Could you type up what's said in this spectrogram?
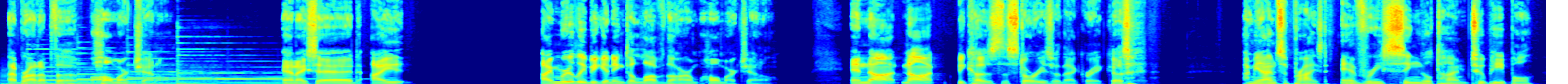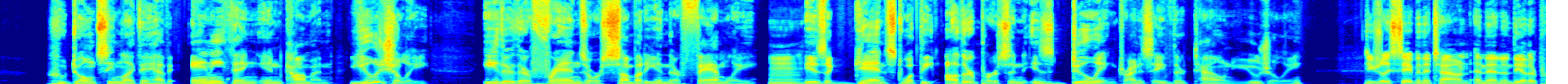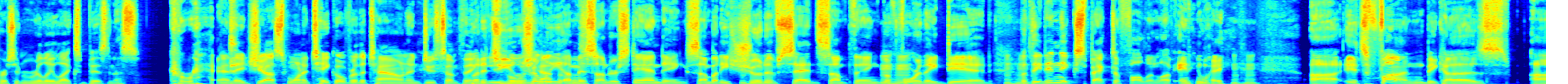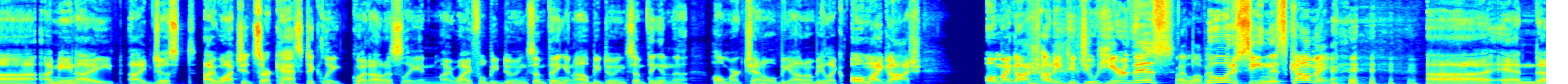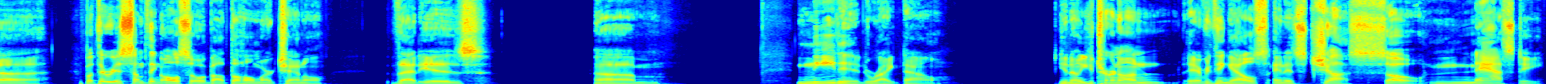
I brought up the Hallmark Channel, and I said, I, I'm really beginning to love the Hallmark Channel, and not not because the stories are that great. Because, I mean, I'm surprised every single time two people who don't seem like they have anything in common. Usually, either their friends or somebody in their family hmm. is against what the other person is doing, trying to save their town. Usually, Usually saving the town, and then the other person really likes business. Correct. And they just want to take over the town and do something. but it's usually a misunderstanding. Somebody should have said something before they did, but they didn't expect to fall in love anyway. Uh, it's fun because uh, I mean, I I just I watch it sarcastically, quite honestly, and my wife will be doing something, and I'll be doing something, and the Hallmark Channel will be on. I'll be like, oh my gosh. Oh my gosh, honey, did you hear this? I love it. Who would have seen this coming? uh, and uh, but there is something also about the Hallmark Channel that is um, needed right now. You know, you turn on everything else and it's just so nasty.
